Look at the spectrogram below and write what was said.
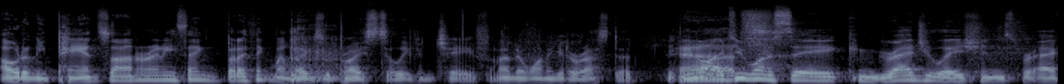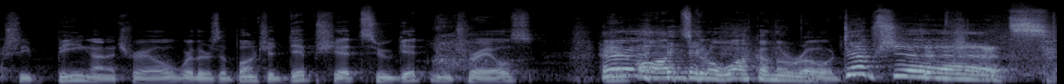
out any pants on or anything. But I think my legs would probably still even chafe, and I don't want to get arrested. You know, I do that's- want to say congratulations for actually being on a trail where there's a bunch of dipshits who get new trails. And, oh, I'm just going to walk on the road. Dipshits.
